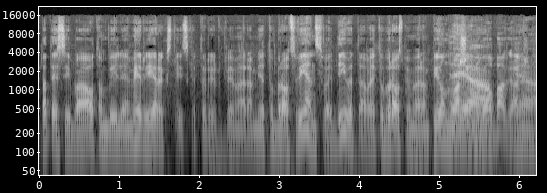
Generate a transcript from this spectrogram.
patiesībā automobīļiem ir ierakstīts, ka tur ir, piemēram, ja tu brauc viens vai divi, tā, vai tu brauc, piemēram, pilnu mašīnu jā, vēl bagāžu. Jā,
